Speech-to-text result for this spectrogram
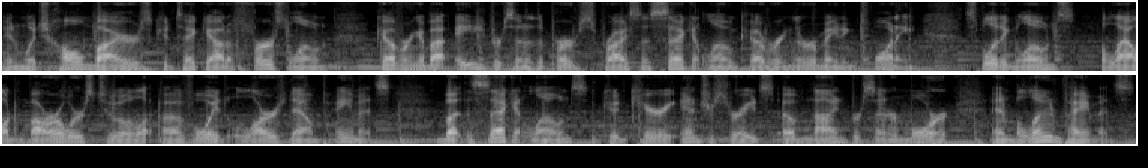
in which home buyers could take out a first loan covering about 80% of the purchase price and a second loan covering the remaining 20. Splitting loans allowed borrowers to avoid large down payments, but the second loans could carry interest rates of 9% or more and balloon payments.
